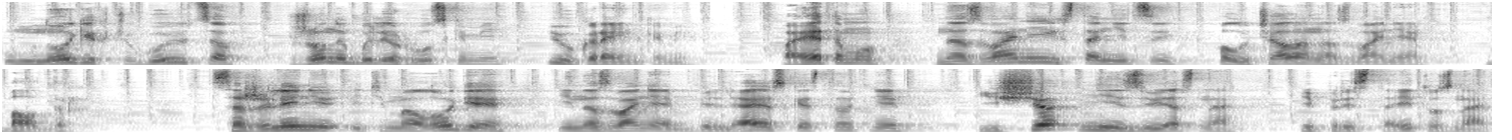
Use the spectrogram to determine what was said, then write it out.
у многих чугуевцев жены были русскими и украинками. Поэтому название их станицы получало название Балдр. К сожалению, этимология и название Беляевской стотни еще неизвестно, и предстоит узнать.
